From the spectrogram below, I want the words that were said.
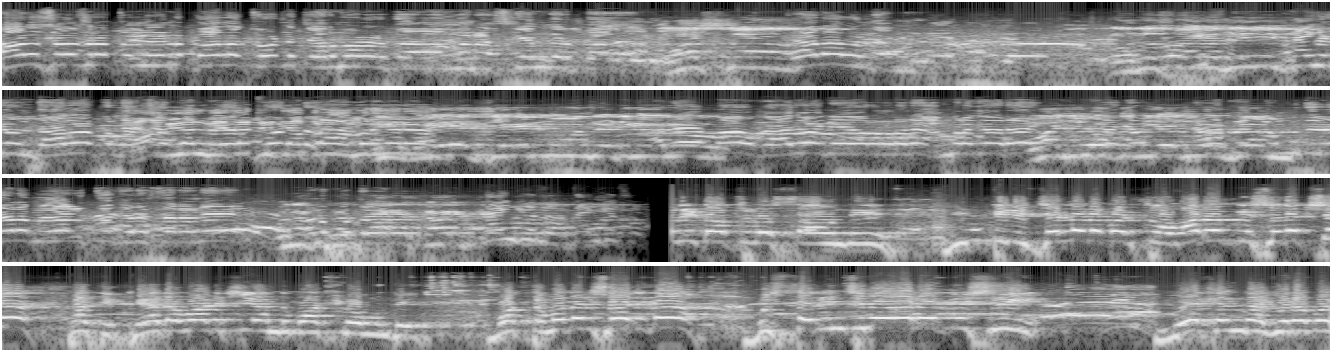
నాలుగు సంవత్సరాలు తొమ్మిది నెలల పాలన చూడండి చంద్రబాబు నాయుడు మన సీఎం గారి పాలన. రాష్ట్ర చాలా సగం దాదాపు లక్ష ముప్పై వేల కోట్లు. శ్రీ వైఎస్ జగన్మోహన్ రెడ్డి అదే గారు మా గాజువాక నియోజకవర్గంలోనే అమర గారు గాజువాక నియోజకవర్గం. తొమ్మిది వేల మెజార్టీతో గెలుస్తారని మన ప్రచార కార్యక్రమం డాక్టర్ వస్తా ఉంది. ఇంటిని జల్లడబడుతూ ఆరోగ్య సురక్ష ప్రతి పేదవాడికి అందుబాటులో ఉంది. మొట్టమొదటిసారిగా విస్తరించిన ఆరోగ్యశ్రీ. ఏకంగా ఇరవై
